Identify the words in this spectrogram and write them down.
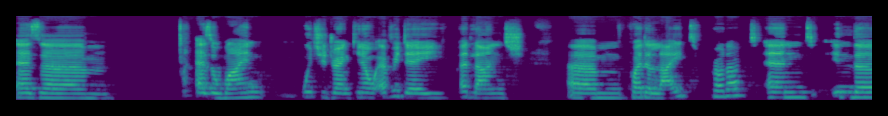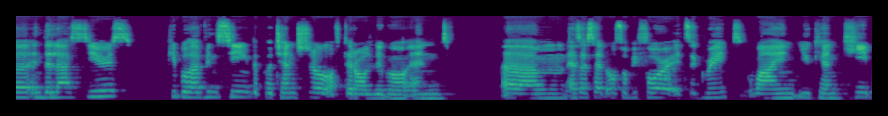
as a um, as a wine which you drank, you know, every day at lunch, um, quite a light product. And in the in the last years, people have been seeing the potential of Teroldego. And um, as I said also before, it's a great wine you can keep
